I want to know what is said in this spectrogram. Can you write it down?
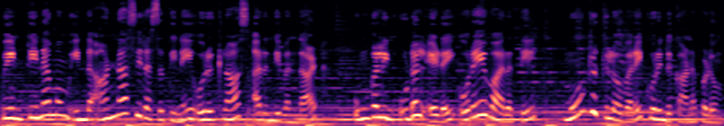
பின் தினமும் இந்த அன்னாசி ரசத்தினை ஒரு கிளாஸ் அருந்தி வந்தால் உங்களின் உடல் எடை ஒரே வாரத்தில் மூன்று கிலோ வரை குறைந்து காணப்படும்.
